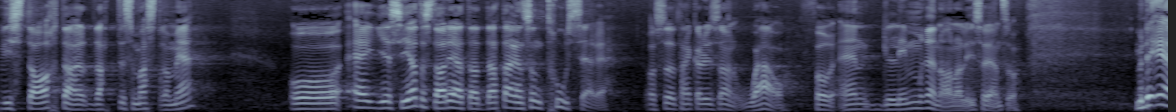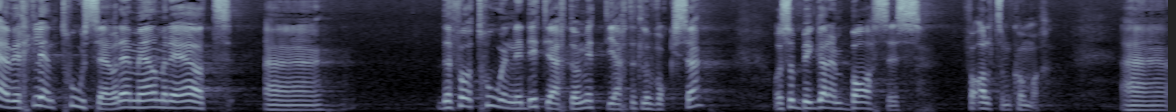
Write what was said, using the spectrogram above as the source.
vi starter dette semesteret med. Og jeg sier til stadighet at dette er en sånn trosserie. Og så tenker du sånn Wow, for en glimrende analyse, Jenso. Men det er virkelig en trosserie, og det jeg mener med det, er at eh, det får troen i ditt hjerte og mitt hjerte til å vokse, og så bygger det en basis for alt som kommer. Eh,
